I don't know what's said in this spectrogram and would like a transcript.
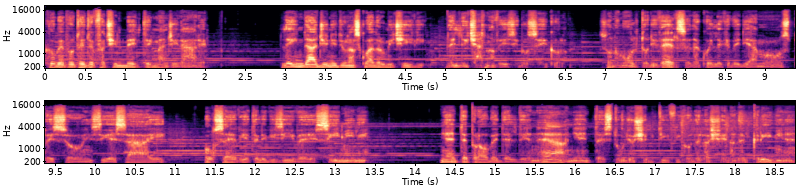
come potete facilmente immaginare, le indagini di una squadra omicidi del XIX secolo sono molto diverse da quelle che vediamo spesso in CSI o serie televisive simili. Niente prove del DNA, niente studio scientifico della scena del crimine.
